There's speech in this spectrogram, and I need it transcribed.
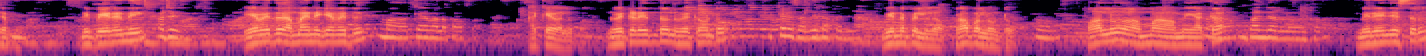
చెప్పు. నీ పేరేంది? అజయ్. ఏమవుతుంది అమ్మాయి నీకు ఏమవుతుంది మా అక్కయ్య వాళ్ళ పాప. అక్కే వాళ్ళ పాప. నువ్వు ఎక్కడ ఉంటావు? నువ్వు ఎక్కడ ఉంటావు ఇక్కడే సార్ వీళ్ళపల్లి వీర్నపల్లిలో ప్రాపర్లో ఉంటావు. వాళ్ళు అమ్మ మీ అక్క? బంజారాలో ఉంటారు. మీరేం చేస్తారు?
